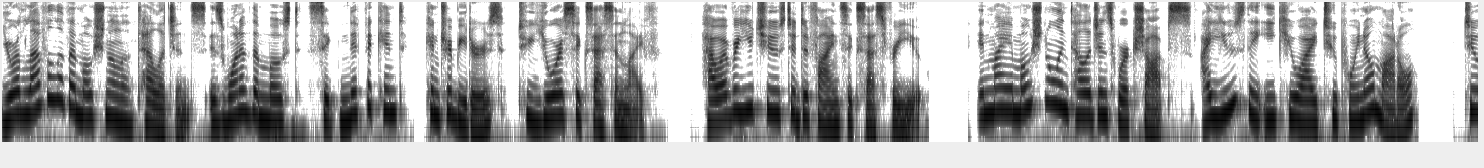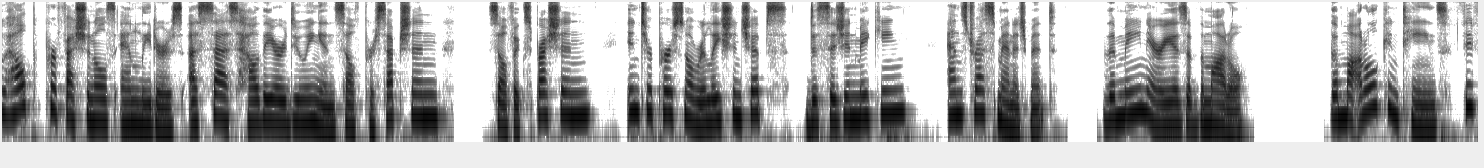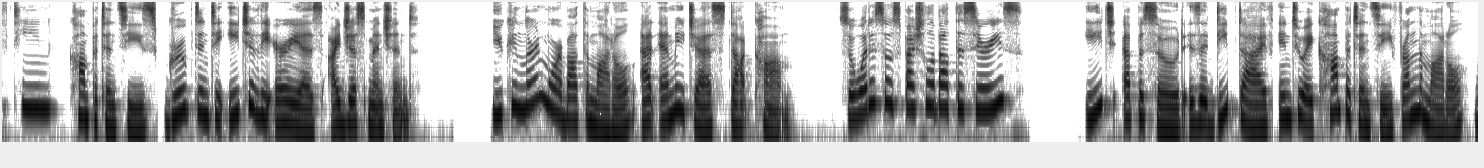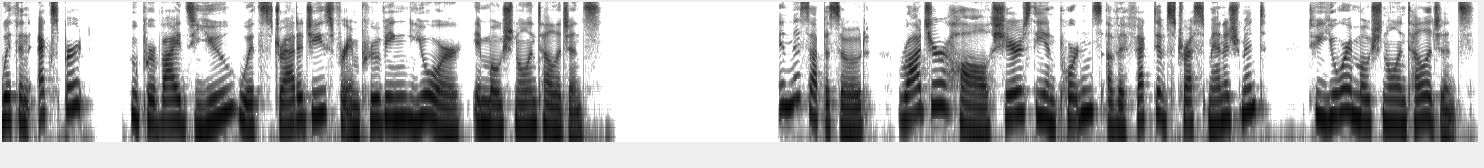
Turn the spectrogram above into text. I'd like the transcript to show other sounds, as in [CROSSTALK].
Your level of emotional intelligence is one of the most significant contributors to your success in life, however, you choose to define success for you. In my emotional intelligence workshops, I use the EQI 2.0 model to help professionals and leaders assess how they are doing in self perception, self expression, interpersonal relationships, decision making, and stress management, the main areas of the model. The model contains 15 competencies grouped into each of the areas I just mentioned. You can learn more about the model at MHS.com. So, what is so special about this series? Each episode is a deep dive into a competency from the model with an expert who provides you with strategies for improving your emotional intelligence. In this episode, Roger Hall shares the importance of effective stress management to your emotional intelligence.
